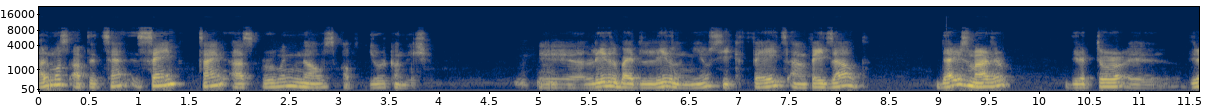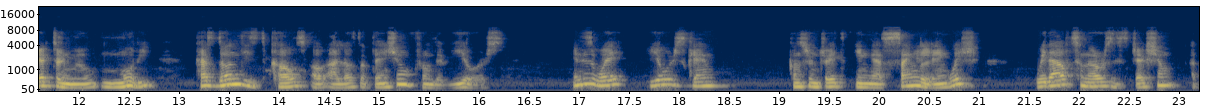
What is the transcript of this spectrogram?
almost at the t- same time as Ruben knows of your condition. Mm-hmm. Uh, little by little, music fades and fades out. Darius Marder, director, uh, director movie, has done this cause of a lot of attention from the viewers. In this way, viewers can concentrate in a sign language without sonorous distraction at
